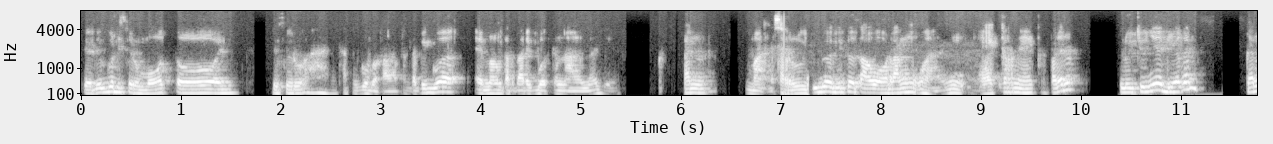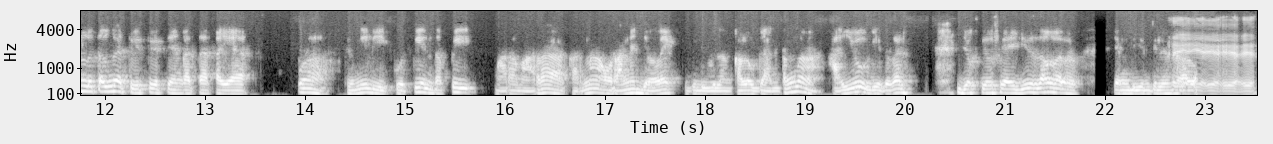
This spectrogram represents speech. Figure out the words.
jadi gue disuruh moto disuruh ah kata gue bakal apa. Tapi gue emang tertarik buat kenalan aja. Kan seru juga gitu tahu orang wah ini hacker nih hacker. Padahal lucunya dia kan kan lu tau gak tweet-tweet yang kata kayak wah ini diikutin tapi marah-marah karena orangnya jelek gitu dibilang. Kalau ganteng mah ayo gitu kan. Jokes-jokes kayak gitu tau gak lo yang diintilin soal yeah, yeah, yeah, yeah.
